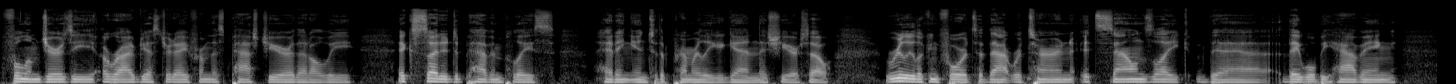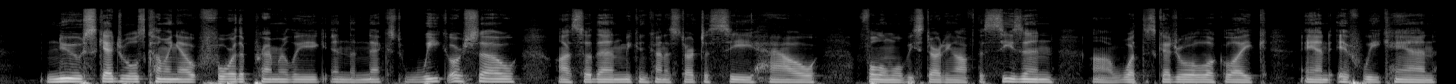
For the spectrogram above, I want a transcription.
Fulham jersey arrived yesterday from this past year that I'll be excited to have in place heading into the Premier League again this year. So, really looking forward to that return. It sounds like that they will be having new schedules coming out for the Premier League in the next week or so. Uh, so then we can kind of start to see how Fulham will be starting off the season, uh, what the schedule will look like, and if we can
